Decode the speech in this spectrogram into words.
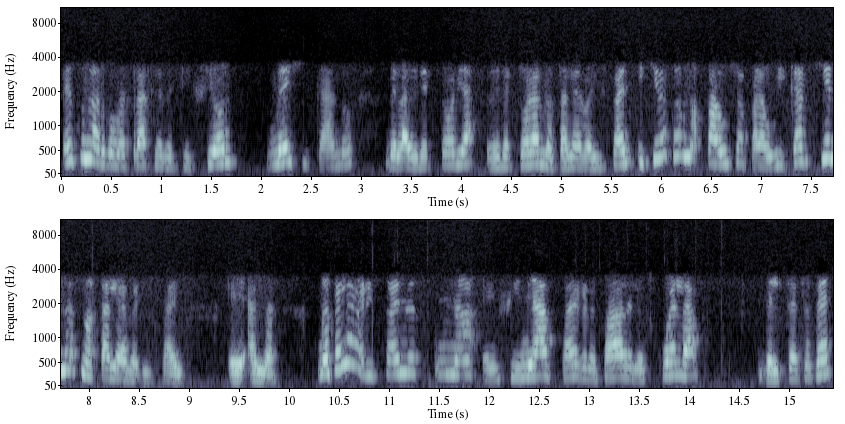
Es un largometraje de ficción mexicano de la directora, directora Natalia Beristain. Y quiero hacer una pausa para ubicar quién es Natalia Beristain, eh, Ana. Natalia Beristain es una eh, cineasta egresada de la escuela del CCC,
